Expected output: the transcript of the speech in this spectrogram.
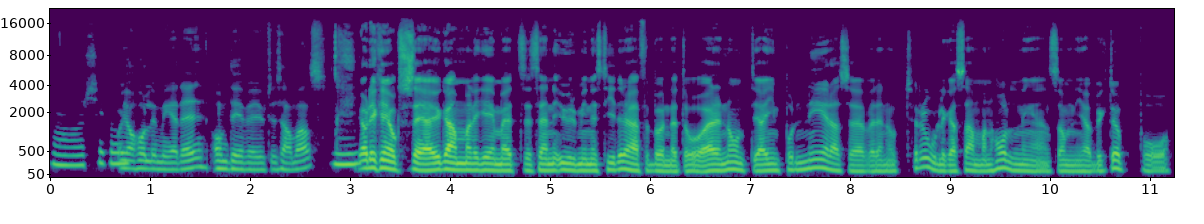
Ja, varsågod. Och jag håller med dig om det vi har gjort tillsammans. Mm. Ja det kan jag också säga, jag är ju gammal i gamet sen urminnes tider i det här förbundet och är det något jag imponeras över den otroliga sammanhållningen som ni har byggt upp på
